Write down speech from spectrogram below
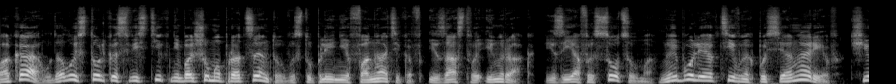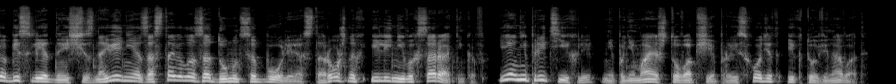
Пока удалось только свести к небольшому проценту выступления фанатиков из Аства Инрак, изъяв из социума наиболее активных пассионариев, чье бесследное исчезновение заставило задуматься более осторожных и ленивых соратников, и они притихли, не понимая, что вообще происходит и кто виноват.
